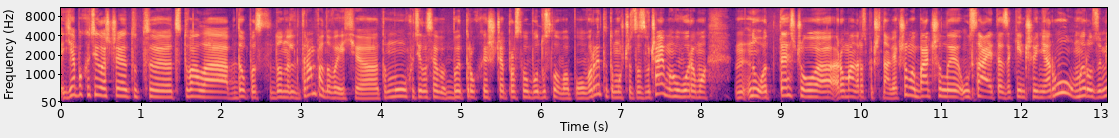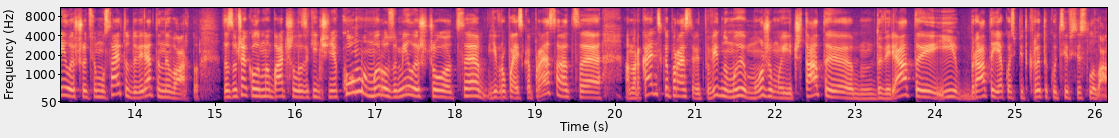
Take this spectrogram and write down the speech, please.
Я би хотіла ще тут е, цитувала допис Дональда Трампа новий, е, тому хотілося б трохи ще про свободу слова поговорити, тому що зазвичай ми говоримо. Ну, от те, що е, Роман розпочинав. Якщо ми бачили у сайта закінчення ру, ми розуміли, що цьому сайту довіряти не варто. Зазвичай, коли ми бачили закінчення ком, ми розуміли, що це європейська преса, це американська преса. Відповідно, ми можемо її читати, довіряти і брати якось під критику ці всі слова.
